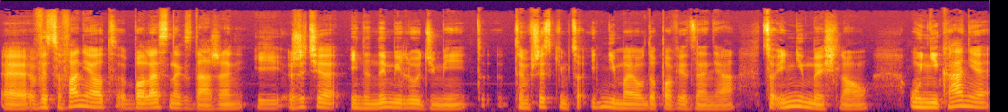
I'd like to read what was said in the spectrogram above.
E, wycofanie od bolesnych zdarzeń i życie innymi ludźmi, tym wszystkim, co inni mają do powiedzenia, co inni myślą, unikanie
